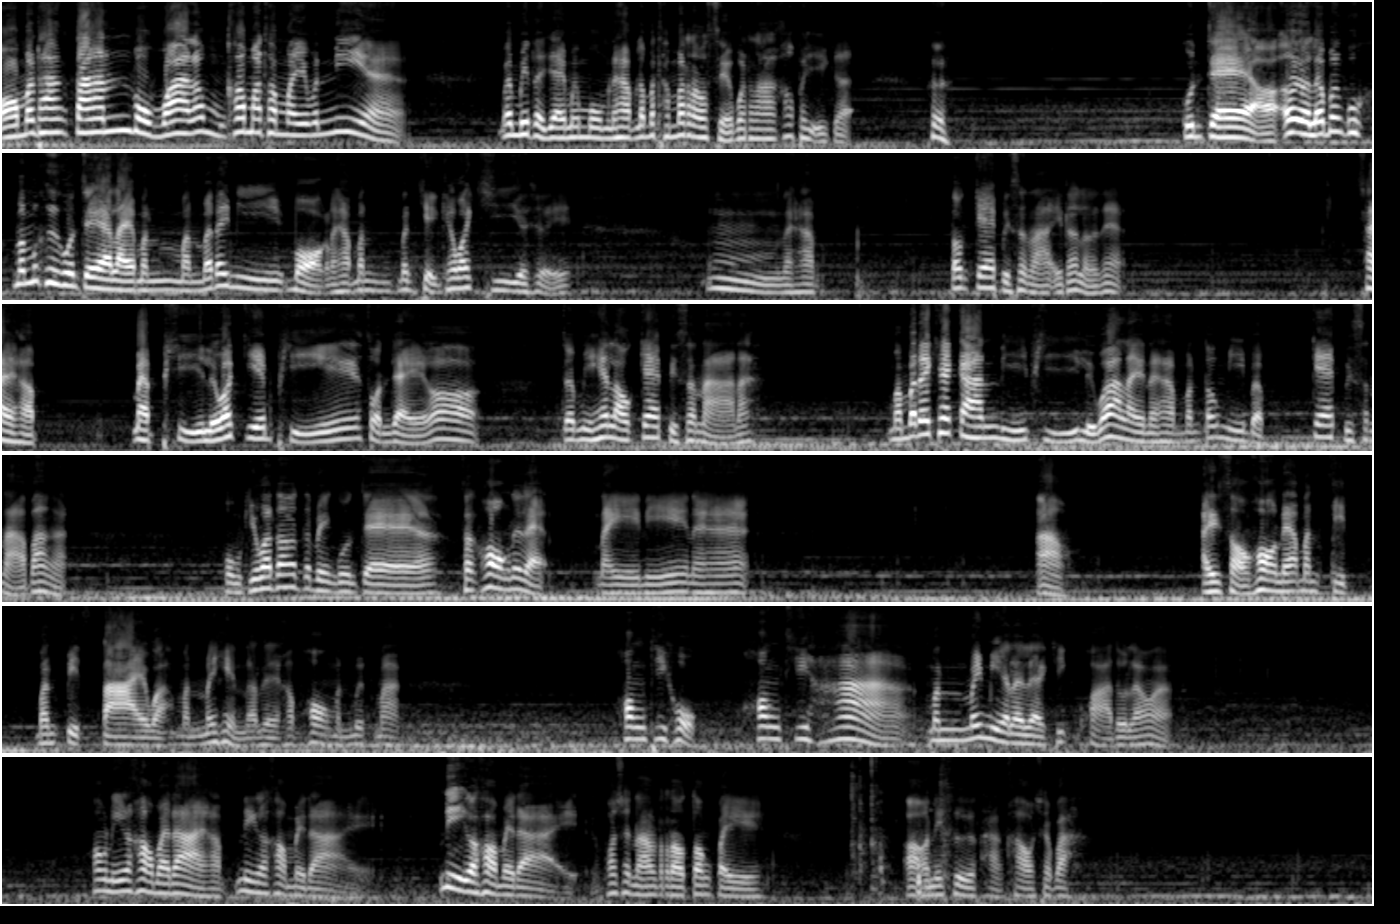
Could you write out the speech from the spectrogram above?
อ๋อมันทางตันผมว่าแล้วผมเข้ามาทำไมวันนี้มันมีแต่ใยแมงมุมนะครับ แล้วมันทำให้เราเสียเวลาเข้าไปอีกอะกุญแจเหรอเออแล้วมันกูมันมันคือกุญแจอะไรมันมันไม่ได้มีบอกนะครับ มันมันเขียนแค่ว่าคีย์เฉยๆอืมนะครับ ต้องแก้ปริศนาอีกแล้วเหรอเนี่ย ใช่ครับแมปผีหรือว่าเกมผีส่วนใหญ่ก็จะมีให้เราแก้ปริศนานะ มันไม่ได้แค่การหนีผีหรือว่าอะไรนะครับ มันต้องมีแบบแก้ปริศนาบ้างอะผมคิดว่าต้องจะเป็นกุญแจสักห้องนี่แหละ ในนี้นะฮะอ้าวไอสองห้องเนี้ยมันปิดมันปิดตายว่ะ มันไม่เห็นอะไรเลยครับ ห้องมันมืดมาก ห้องที่หกห้องที่ห้ามันไม่มีอะไรเลยคลิกขวาดูแล้วอะห้องนี้ก็เข้าไม่ได้ครับ นี่ก็เข้าไม่ได้ นี่ก็เข้าไม่ได้ เพราะฉะนั้นเราต้องไปอ๋ออันนี้คือทางเข้าใช่ปะ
